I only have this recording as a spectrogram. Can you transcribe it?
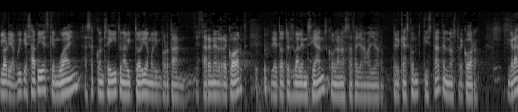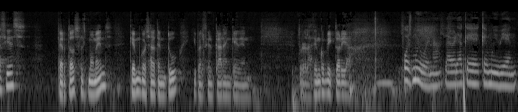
Gloria, vull que sàpigues que enguany has aconseguit una victòria molt important, estar en el record de tots els valencians com la nostra fallera major, perquè has conquistat el nostre cor. Gràcies per tots els moments que hem gosat en tu i pels que encara en queden. Tu relació con Victoria. Pues muy buena, la verdad que, que muy bien.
